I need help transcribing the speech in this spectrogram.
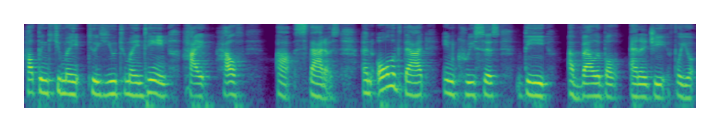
helping you ma- to you to maintain high health uh, status. And all of that increases the available energy for your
